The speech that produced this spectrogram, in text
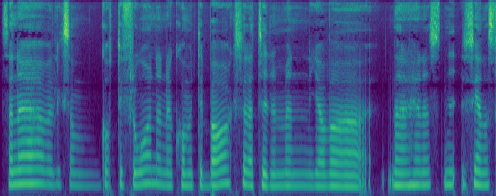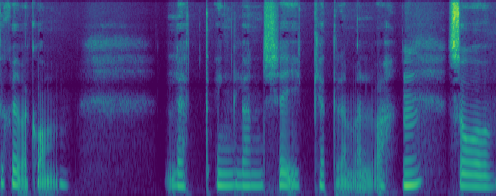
Sen har jag liksom gått ifrån henne och kommit tillbaka hela tiden men jag var, när hennes senaste skiva kom, Let England Shake hette den väl va? Mm. Så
